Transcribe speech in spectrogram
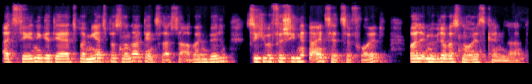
als derjenige, der jetzt bei mir als Personaldienstleister arbeiten will, sich über verschiedene Einsätze freut, weil er immer wieder was Neues kennenlernt.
